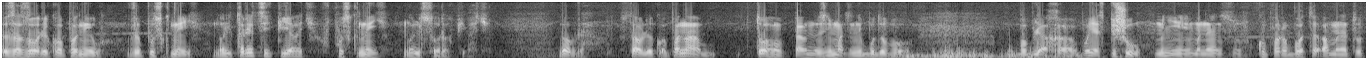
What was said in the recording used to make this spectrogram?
Зазори клапанів випускний 0,35, впускний 0,45. Добре, ставлю клапана. Того, певно, знімати не буду, бо, бо бляха, бо я спішу. Мені, мене купа роботи, а мене тут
